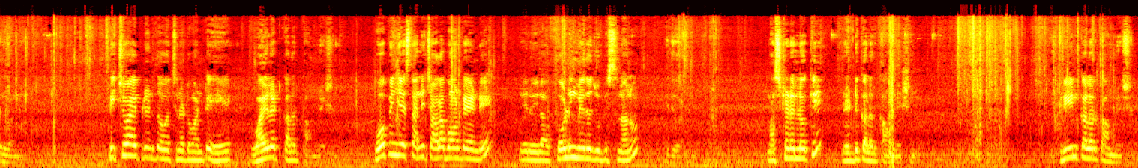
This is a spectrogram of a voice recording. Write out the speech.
ఇదిగోండి. పిచ్చివాయి ప్రింట్తో వచ్చినటువంటి వైలెట్ కలర్ కాంబినేషన్ ఓపెన్ చేస్తే అన్నీ చాలా బాగుంటాయండి. నేను ఇలా ఫోల్డింగ్ మీద చూపిస్తున్నాను. ఇదిగోండి. మస్టర్డ్ ఎల్లోకి red colour combination green colour combination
